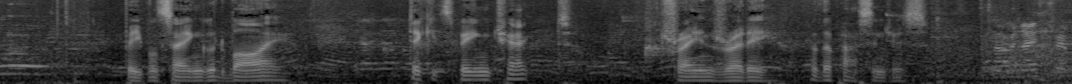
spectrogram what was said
you. People saying goodbye. Tickets being checked. Trains ready for the passengers. Have a nice trip.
